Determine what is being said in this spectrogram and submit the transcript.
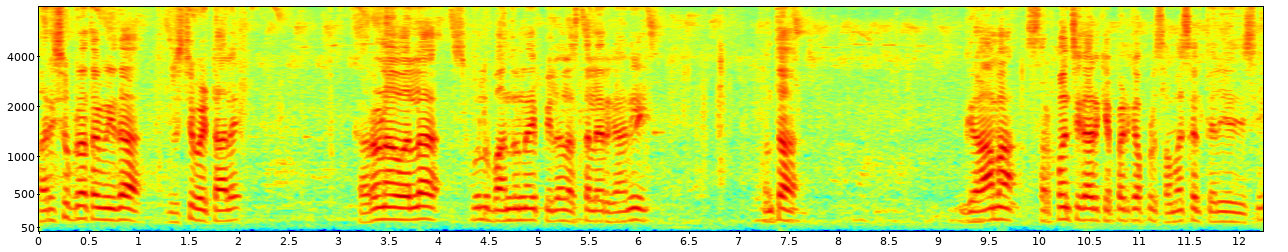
పరిశుభ్రత మీద దృష్టి పెట్టాలి. కరోనా వల్ల స్కూల్ బంద్ ఉన్నాయి పిల్లలు వస్తలేరు. కానీ కొంత గ్రామ సర్పంచ్ గారికి ఎప్పటికప్పుడు సమస్యలు తెలియజేసి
